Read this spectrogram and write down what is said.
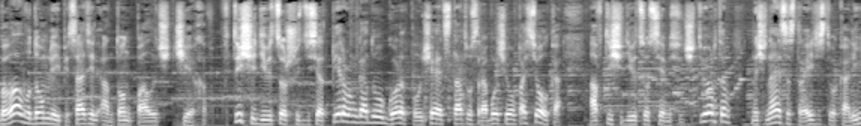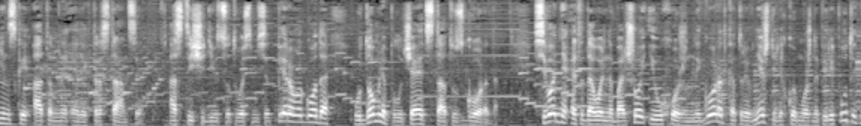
бывал в Удомле и писатель Антон Палыч Чехов. В 1961 году город получает статус рабочего поселка, а в 1974 начинается строительство Калининской атомной электростанции. А с 1981 года Удомля получает статус города – Сегодня это довольно большой и ухоженный город, который внешне легко можно перепутать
